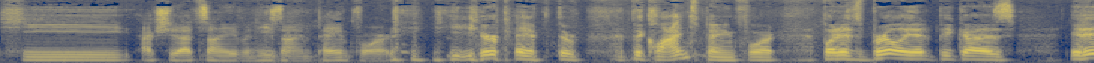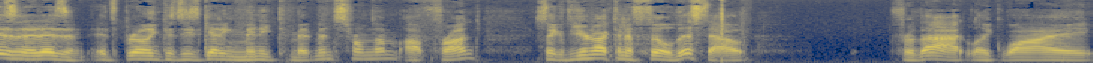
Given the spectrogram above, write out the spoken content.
he actually that's not even he's not even paying for it. You're paying the the client's paying for it, but it's brilliant because it isn't. It isn't. It's brilliant because he's getting many commitments from them up front. It's like if you're not going to fill this out for that, like why?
